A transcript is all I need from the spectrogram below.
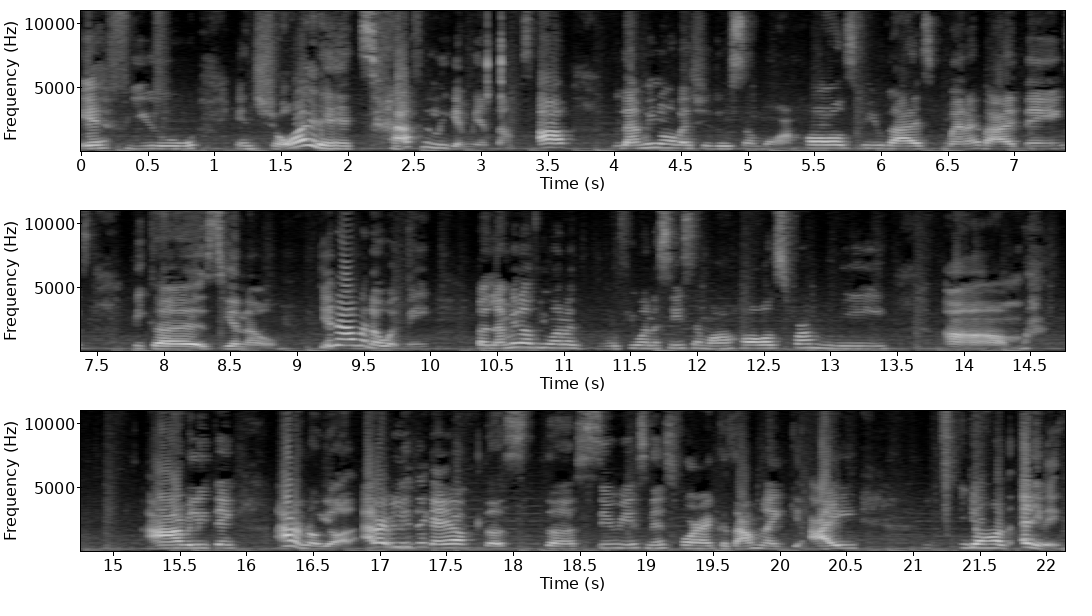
If you enjoyed it, definitely give me a thumbs up. Let me know if I should do some more hauls for you guys when I buy things because, you know, you never know with me. But let me know if you want to if you want to see some more hauls from me. Um, I really think I don't know, y'all. I don't really think I have the the seriousness for it because I'm like I, y'all. Anyway,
